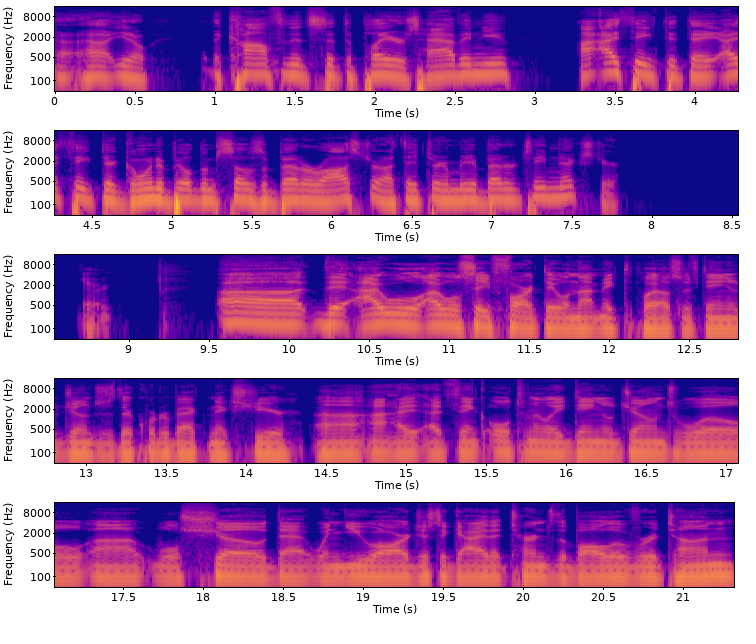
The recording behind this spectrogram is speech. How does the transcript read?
uh, how, you know, the confidence that the players have in you. I, I think that they, I think they're going to build themselves a better roster. I think they're going to be a better team next year. Eric. Uh, I will I will say fart. They will not make the playoffs if Daniel Jones is their quarterback next year. Uh, I I think ultimately Daniel Jones will uh will show that when you are just a guy that turns the ball over a ton,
